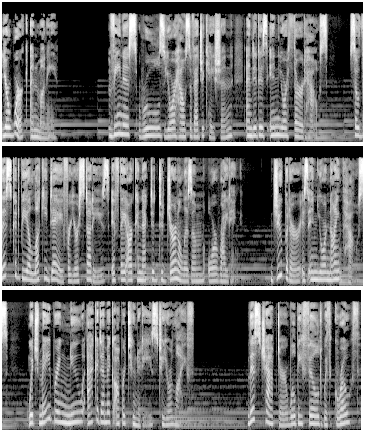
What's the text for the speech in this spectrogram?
Your work and money. Venus rules your house of education, and it is in your third house. So, this could be a lucky day for your studies if they are connected to journalism or writing. Jupiter is in your ninth house, which may bring new academic opportunities to your life. This chapter will be filled with growth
